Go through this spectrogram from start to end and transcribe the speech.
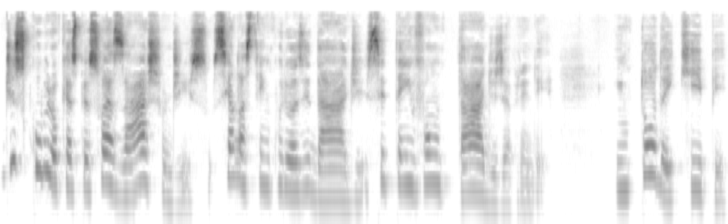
Descubra o que as pessoas acham disso, se elas têm curiosidade, se têm vontade de aprender. Em toda a equipe,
